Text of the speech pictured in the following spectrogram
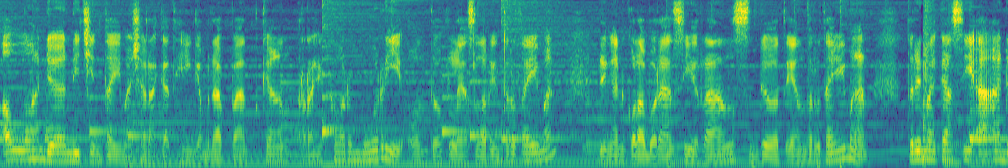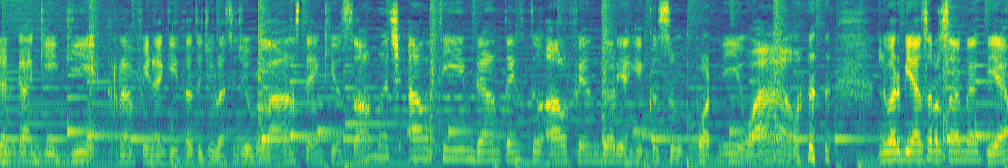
Allah dan dicintai masyarakat hingga mendapatkan rekor muri untuk Leslar Entertainment dengan kolaborasi Rans.Entertainment. Terima kasih AA dan Kak Gigi, Raffi Nagita 1717, thank you so much all team dan thanks to all vendor yang ikut support nih, wow. Luar biasa persahabat ya.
